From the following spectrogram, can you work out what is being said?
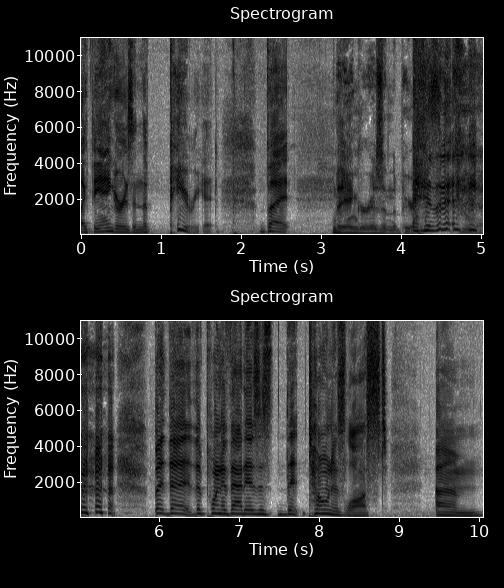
Like the anger is in the period. But The anger is in the period. isn't it? but the the point of that is is that tone is lost. Um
